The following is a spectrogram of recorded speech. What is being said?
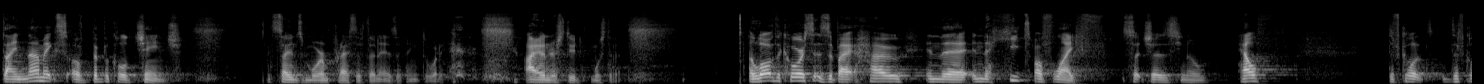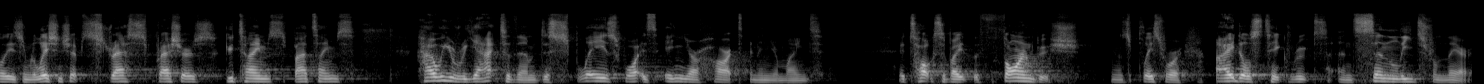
Dynamics of Biblical Change. It sounds more impressive than it is, I think, don't worry. I understood most of it. A lot of the course is about how, in the, in the heat of life, such as you know, health, difficult, difficulties in relationships, stress, pressures, good times, bad times, how we react to them displays what is in your heart and in your mind. It talks about the thorn bush. You know, it's a place where idols take root and sin leads from there.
